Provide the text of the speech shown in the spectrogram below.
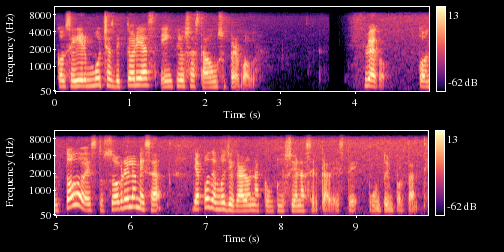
conseguir muchas victorias e incluso hasta un Super Bowl. Luego, con todo esto sobre la mesa, ya podemos llegar a una conclusión acerca de este punto importante.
